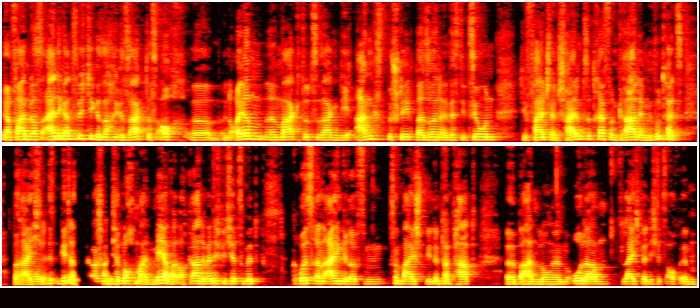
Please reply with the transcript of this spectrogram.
Ja, vor allem, du hast eine ganz wichtige Sache gesagt, dass auch äh, in eurem äh, Markt sozusagen die Angst besteht, bei so einer Investition die falsche Entscheidung zu treffen. Und gerade im Gesundheitsbereich Voll. geht das wahrscheinlich noch mal mehr, weil auch gerade wenn ich mich jetzt mit größeren Eingriffen, zum Beispiel Implantatbehandlungen äh, oder vielleicht wenn ich jetzt auch im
